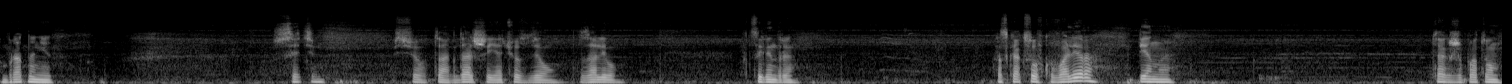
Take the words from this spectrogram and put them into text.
обратно нет. С этим все. Так, дальше я что сделал? Залил в цилиндры раскоксовку Валера пенную. Также потом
